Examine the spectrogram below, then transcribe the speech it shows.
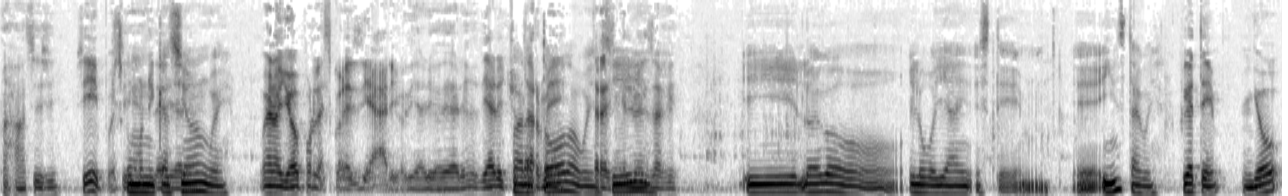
Ajá, sí, sí. Sí, pues sí, comunicación, güey. Bueno, yo por la escuela es diario, diario, diario. Diario Para chutarme todo, güey, tres sí. mil mensajes. Y luego, y luego ya, este, eh, Insta, güey. Fíjate, yo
